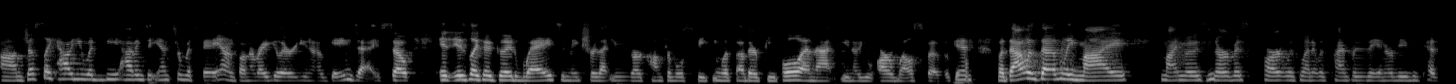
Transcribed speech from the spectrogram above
um, just like how you would be having to answer with fans on a regular, you know, game day. So it is like a good way to make sure that you are comfortable speaking with other people and that, you know, you are well spoken. But that was definitely my my most nervous part was when it was time for the interview because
